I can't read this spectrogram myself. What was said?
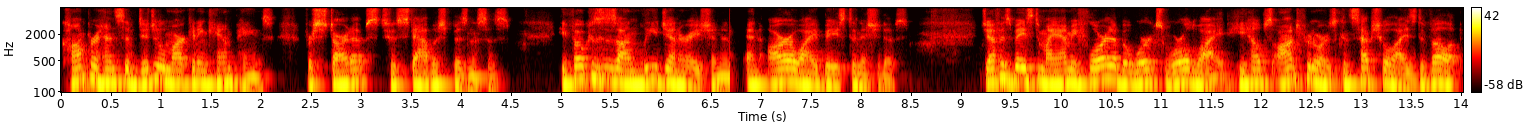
comprehensive digital marketing campaigns for startups to established businesses. He focuses on lead generation and ROI based initiatives. Jeff is based in Miami, Florida, but works worldwide. He helps entrepreneurs conceptualize, develop,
